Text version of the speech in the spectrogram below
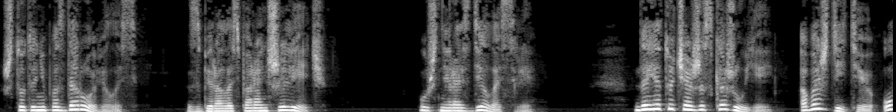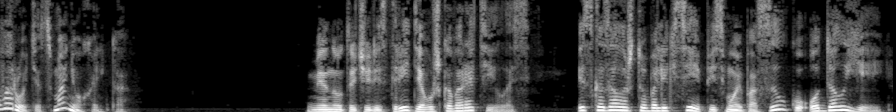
что-то не поздоровилось, сбиралась пораньше лечь. Уж не разделась ли? Да я тутчас же скажу ей, обождите, у воротец, манехонько». Минуты через три девушка воротилась и сказала, чтобы Алексей письмо и посылку отдал ей,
